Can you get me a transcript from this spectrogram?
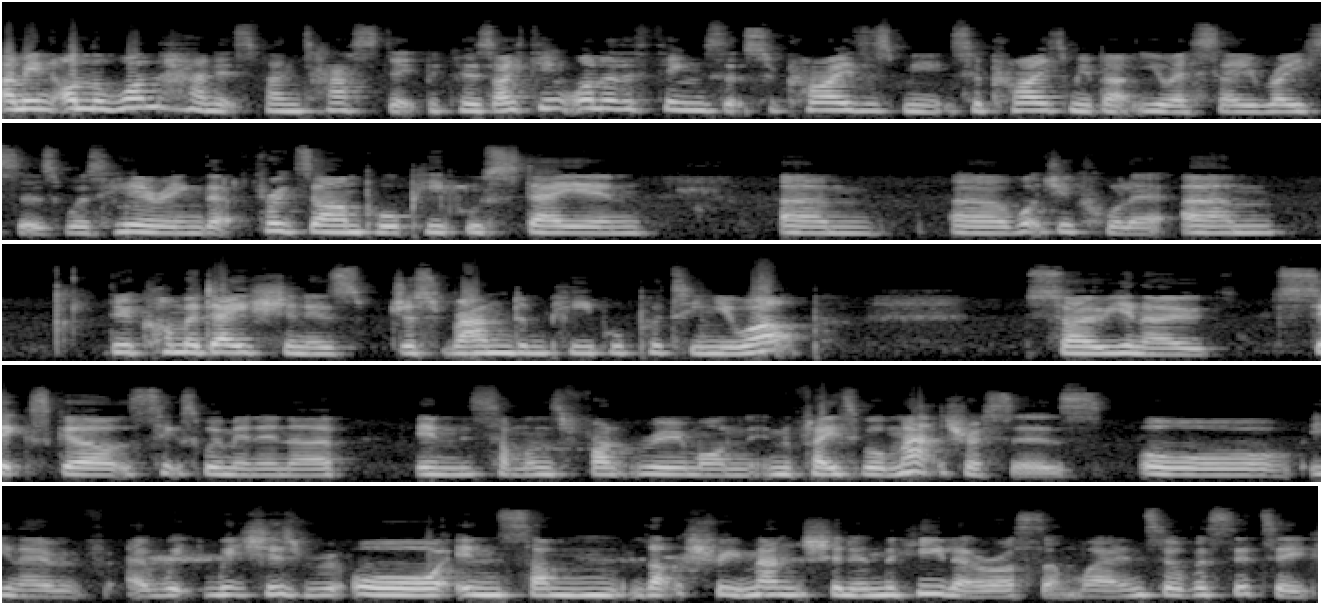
I mean, on the one hand, it's fantastic because I think one of the things that surprises me surprised me about USA racers was hearing that, for example, people stay in, um, uh, what do you call it? Um, the accommodation is just random people putting you up. So you know, six girls, six women in a in someone's front room on inflatable mattresses, or you know, which is or in some luxury mansion in the Gila or somewhere in Silver City.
